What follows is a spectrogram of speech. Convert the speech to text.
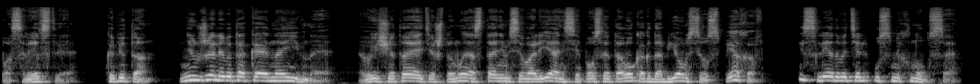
Последствия? Капитан, неужели вы такая наивная? Вы считаете, что мы останемся в Альянсе после того, как добьемся успехов? Исследователь усмехнулся.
